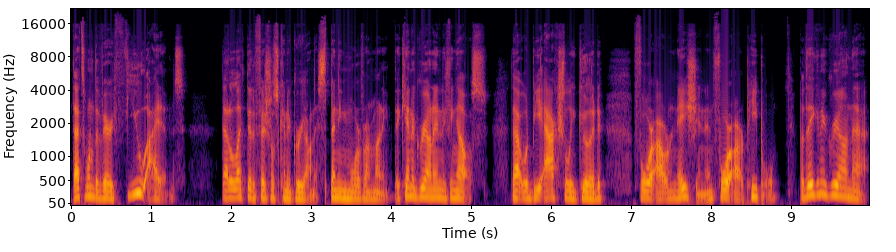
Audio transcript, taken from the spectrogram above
That's one of the very few items that elected officials can agree on is spending more of our money. They can't agree on anything else that would be actually good for our nation and for our people, but they can agree on that.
